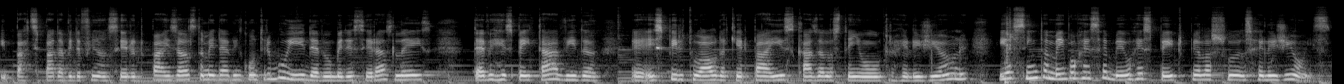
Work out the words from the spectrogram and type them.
e participar da vida financeira do país, elas também devem contribuir, devem obedecer às leis, devem respeitar a vida é, espiritual daquele país, caso elas tenham outra religião, né? E assim também vão receber o respeito pelas suas religiões.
